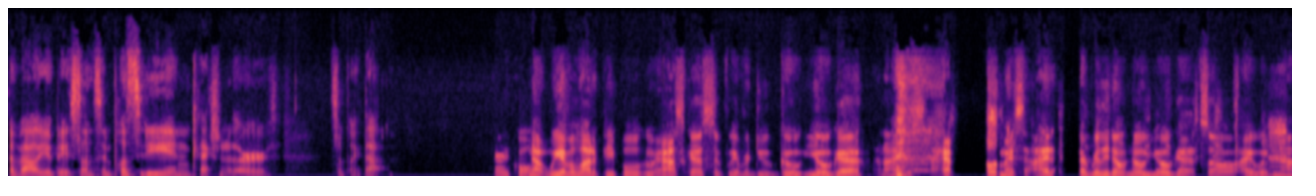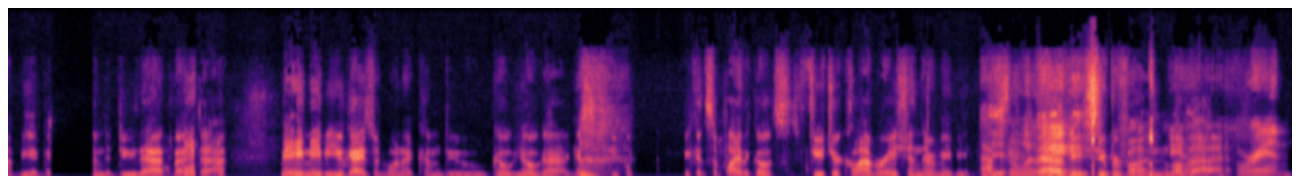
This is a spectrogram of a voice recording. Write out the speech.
a value based on simplicity and connection to the earth, stuff like that. Very cool. Now we have a lot of people who ask us if we ever do goat yoga, and I just I have to tell them I said I, I really don't know yoga, so I would not be a good person to do that. But uh, maybe maybe you guys would want to come do goat yoga. I guess people. we could supply the goats. Future collaboration there, maybe. Absolutely. that would be super fun. Love that. We're in.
